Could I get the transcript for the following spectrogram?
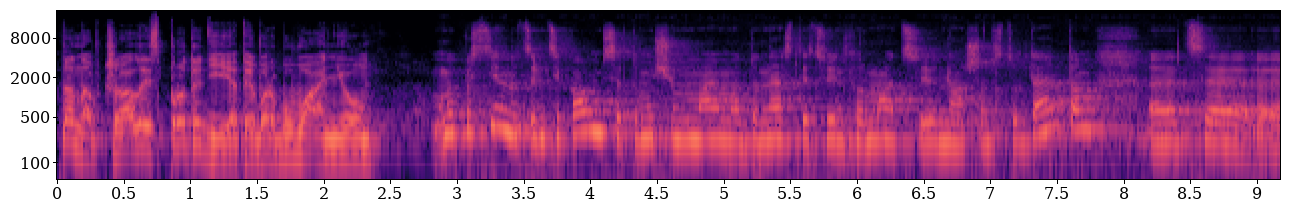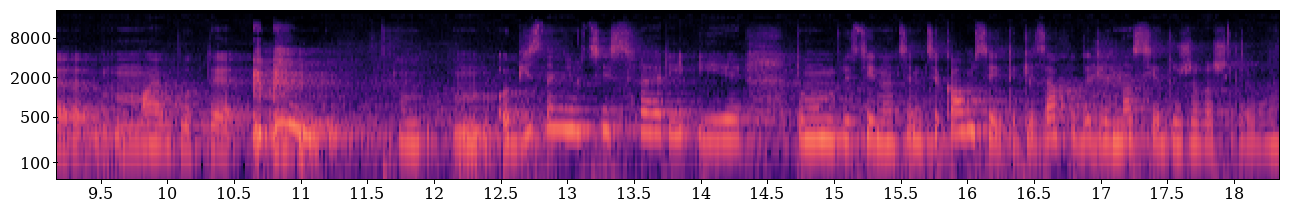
та навчались протидіяти вербуванню. Ми постійно цим цікавимося, тому що ми маємо донести цю інформацію нашим студентам. Е, Це е, має бути обізнані в цій сфері, і тому ми постійно цим цікавимося, і такі заходи для нас є дуже важливими.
